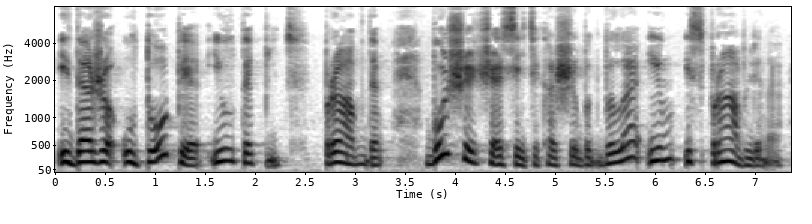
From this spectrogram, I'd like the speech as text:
и даже «утопия» и «утопить». Правда, большая часть этих ошибок была им исправлена –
